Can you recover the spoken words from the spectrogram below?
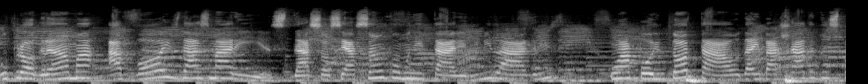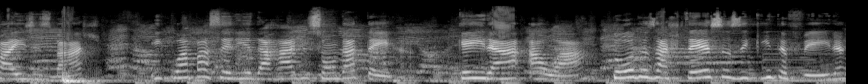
O programa A Voz das Marias, da Associação Comunitária de Milagres, com apoio total da Embaixada dos Países Baixos e com a parceria da Rádio Som da Terra, que irá ao ar todas as terças e quinta-feira,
